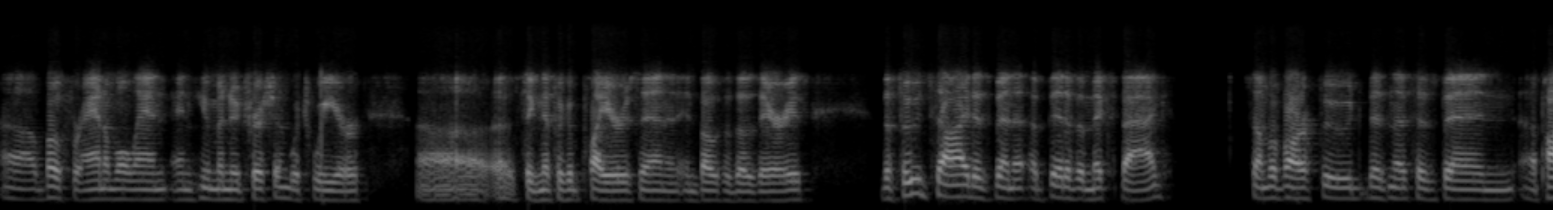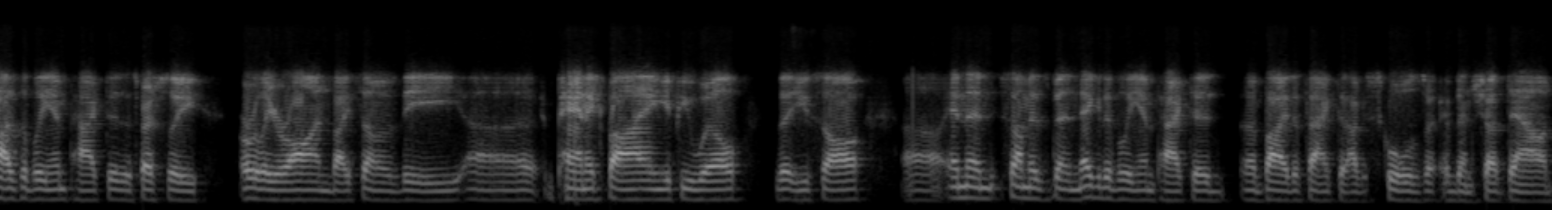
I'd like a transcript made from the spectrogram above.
uh, both for animal and, and human nutrition, which we are uh, significant players in, in both of those areas. The food side has been a, a bit of a mixed bag. Some of our food business has been uh, positively impacted, especially earlier on by some of the uh, panic buying, if you will, that you saw. Uh, and then some has been negatively impacted uh, by the fact that obviously schools have been shut down.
